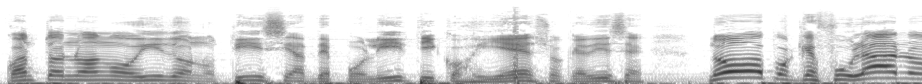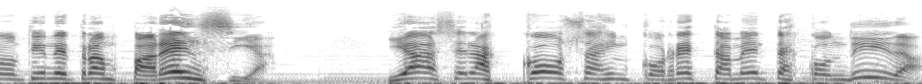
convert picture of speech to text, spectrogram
¿Cuántos no han oído noticias de políticos y eso que dicen, no, porque fulano no tiene transparencia? Y hace las cosas incorrectamente escondidas.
